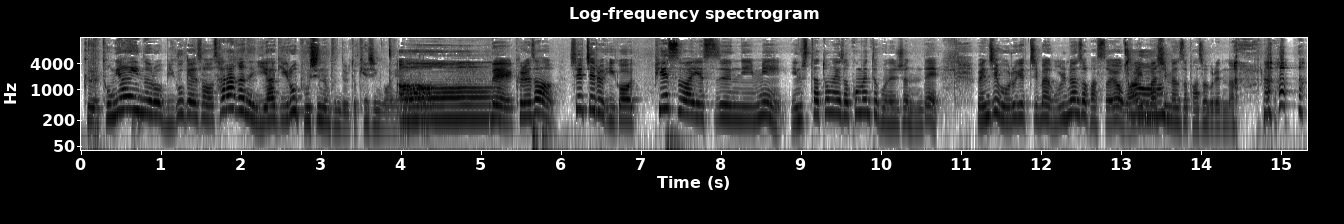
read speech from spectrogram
그 동양인으로 미국에서 살아가는 이야기로 보시는 분들도 계신 거예요. 어. 네, 그래서 실제로 이거 PSYS님이 인스타 통해서 코멘트 보내주셨는데 왠지 모르겠지만 울면서 봤어요. 와인 어. 마시면서 봐서 그랬나.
